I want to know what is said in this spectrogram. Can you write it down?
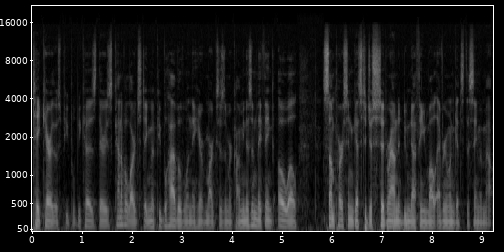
take care of those people? Because there's kind of a large stigma people have of when they hear of Marxism or communism, they think, oh well, some person gets to just sit around and do nothing while everyone gets the same amount.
